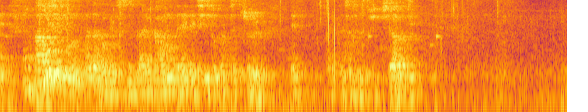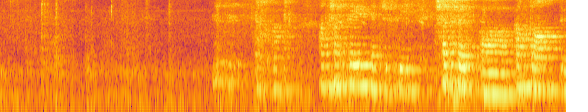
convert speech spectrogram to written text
예, 다음. 질문 받아보겠습니다. 이 가운데 계신 두 번째 줄, 예, 마이크 전해주십시오. 예. Enchanté d'être ici. Très euh, content de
